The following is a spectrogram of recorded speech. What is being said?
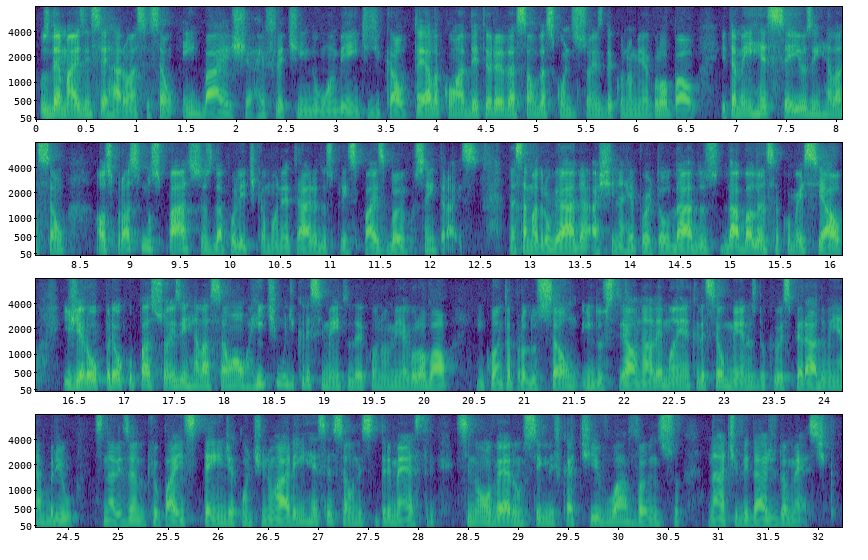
os demais encerraram a sessão em baixa, refletindo um ambiente de cautela com a deterioração das condições da economia global e também receios em relação aos próximos passos da política monetária dos principais bancos centrais. Nessa madrugada, a China reportou dados da balança comercial e gerou preocupações em relação ao ritmo de crescimento da economia global, enquanto a produção industrial na Alemanha cresceu menos do que o esperado em abril, sinalizando que o país tende a continuar em recessão nesse trimestre se não houver um significativo avanço na atividade doméstica.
